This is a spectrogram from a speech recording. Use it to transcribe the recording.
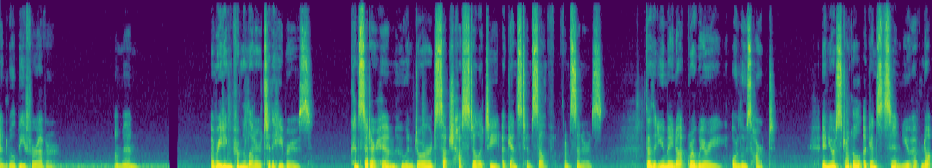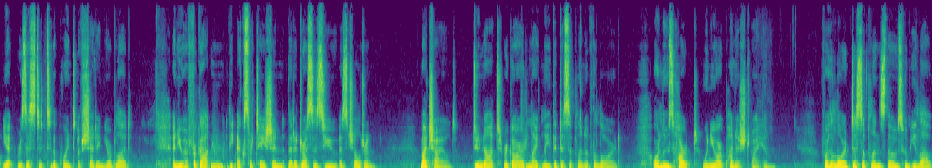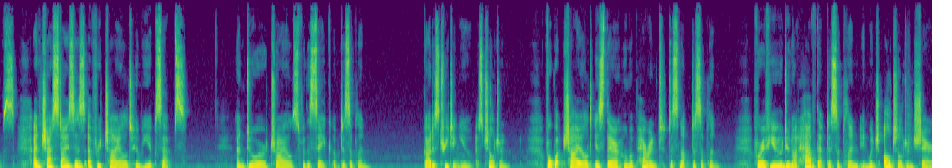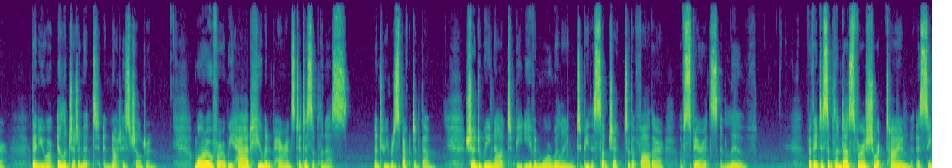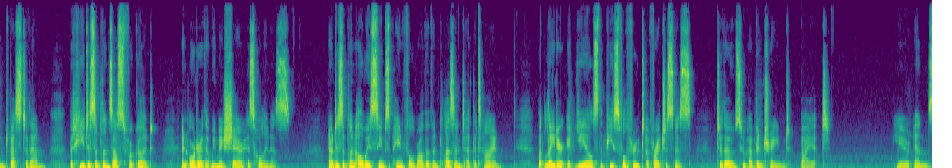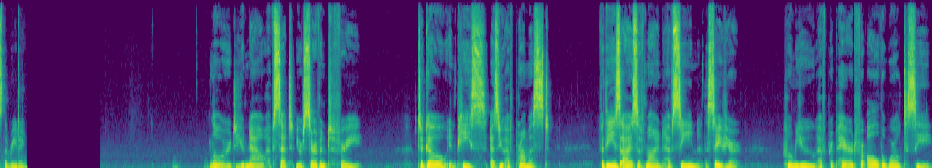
and will be forever. Amen. A reading from the letter to the Hebrews. Consider him who endured such hostility against himself from sinners, so that you may not grow weary or lose heart. In your struggle against sin, you have not yet resisted to the point of shedding your blood, and you have forgotten the exhortation that addresses you as children. My child, do not regard lightly the discipline of the Lord, or lose heart when you are punished by him. For the Lord disciplines those whom he loves, and chastises every child whom he accepts. Endure trials for the sake of discipline. God is treating you as children. For what child is there whom a parent does not discipline? For if you do not have that discipline in which all children share, then you are illegitimate and not his children. Moreover, we had human parents to discipline us, and we respected them. Should we not be even more willing to be the subject to the Father of spirits and live? For they disciplined us for a short time as seemed best to them, but he disciplines us for good, in order that we may share his holiness. Now, discipline always seems painful rather than pleasant at the time, but later it yields the peaceful fruit of righteousness to those who have been trained by it. Here ends the reading. Lord, you now have set your servant free to go in peace as you have promised. For these eyes of mine have seen the Saviour, whom you have prepared for all the world to see,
